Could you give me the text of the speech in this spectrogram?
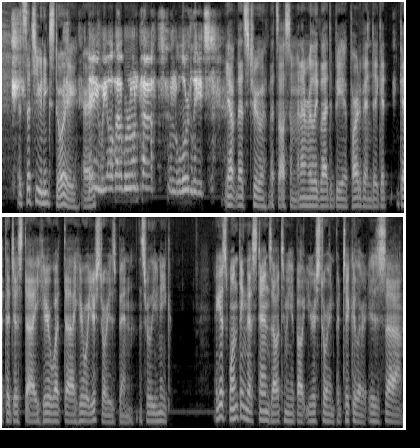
it's such a unique story. Right? Hey, we all have our own path, and the Lord leads. Yep, that's true. That's awesome, and I'm really glad to be a part of it and to get get to just uh, hear what uh, hear what your story has been. It's really unique. I guess one thing that stands out to me about your story in particular is uh,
